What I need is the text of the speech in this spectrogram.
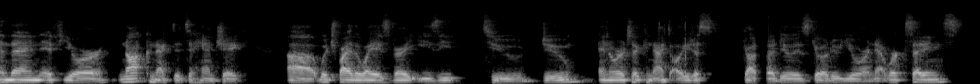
And then if you're not connected to Handshake, uh, which by the way is very easy to do in order to connect. All you just got to do is go to your network settings,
